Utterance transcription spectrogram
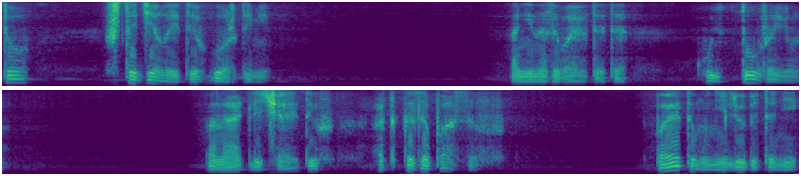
то, что делает их гордыми? Они называют это культурою. Она отличает их от казапасов. поэтому не любят они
